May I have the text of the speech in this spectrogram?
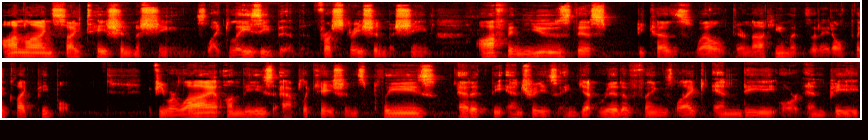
online citation machines like LazyBib and Frustration Machine often use this because, well, they're not humans and they don't think like people. If you rely on these applications, please edit the entries and get rid of things like ND or NP,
